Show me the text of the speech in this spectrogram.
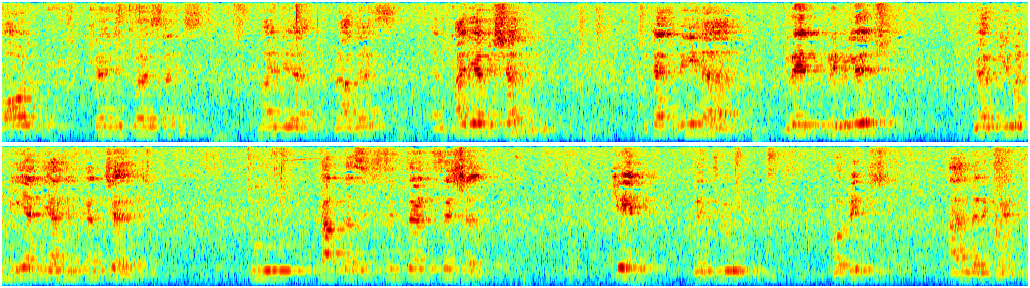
all clergy persons, my dear brothers, and my dear Bishop, it has been a great privilege you have given me and the Anglican Church to cut the 63rd session cake with you, for which I am very grateful.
